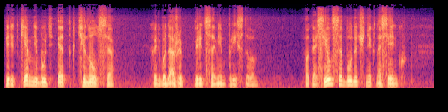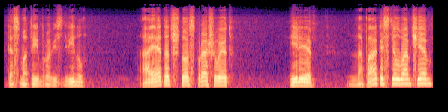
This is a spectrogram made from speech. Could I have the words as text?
перед кем-нибудь этк тянулся хоть бы даже перед самим приставом. Покосился будочник на Сеньку, косматые брови сдвинул. — А этот что, спрашивает? Или напакостил вам чем?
